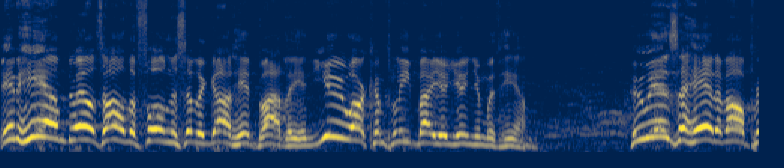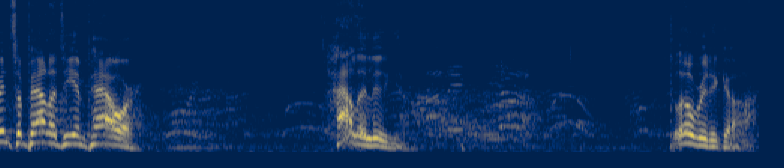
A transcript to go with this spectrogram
In Him dwells all the fullness of the Godhead bodily, and you are complete by your union with Him, who is the head of all principality and power. Hallelujah. Glory to God.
